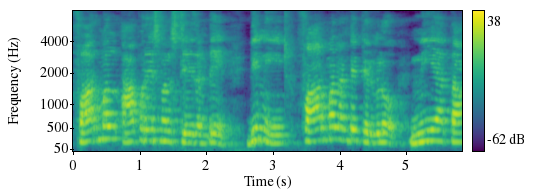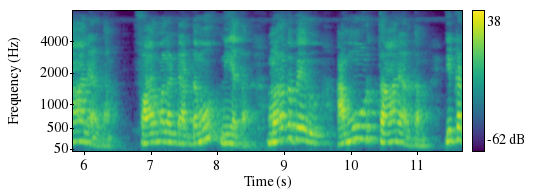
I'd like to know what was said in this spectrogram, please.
ఫార్మల్ ఆపరేషనల్ స్టేజ్ అంటే దీన్ని ఫార్మల్ అంటే తెలుగులో నియత అని అర్థం. ఫార్మల్ అంటే అర్థము నియత. మరొక పేరు అమూర్త అని అర్థం. ఇక్కడ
